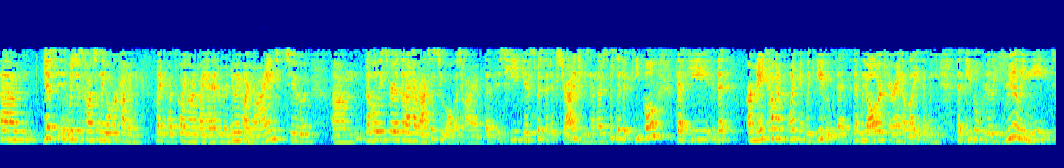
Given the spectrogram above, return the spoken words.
um, just it was just constantly overcoming like what's going on in my head and renewing my mind to um, the Holy Spirit that I have access to all the time. That is, He gives specific strategies, and there's specific people that He that are made to have an appointment with you. That that we all are carrying a light that we that people really really need.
